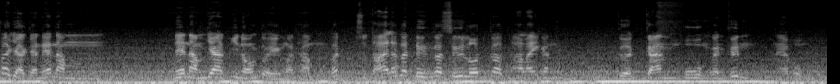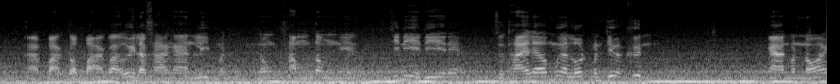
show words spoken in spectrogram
ก็อยากจะแนะนำแนะนำญาติพี่น้องตัวเองมาทำก็สุดท้ายแล้วก็ดึงก็ซื้อรถก็อะไรกันเกิดการบูมกันขึ้นนะครับผมาปากต่อปากว่าเอ้ยราคางานรีบมันต้องทำต้องเนี่ยที่นี่ดีเนี่ยสุดท้ายแล้วเมื่อรถมันเยอะขึ้น งานมันน้อย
